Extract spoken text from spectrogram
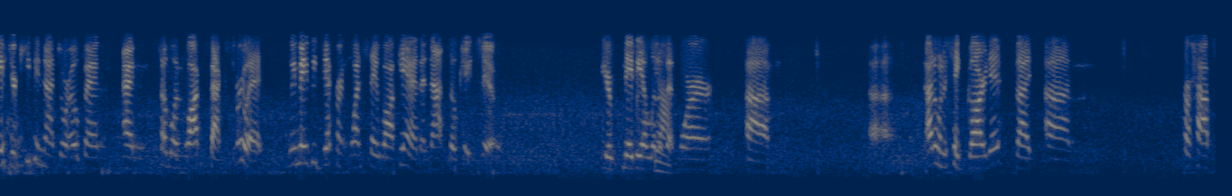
if you're keeping that door open and someone walks back through it, we may be different once they walk in, and that's okay too. You're maybe a little yeah. bit more, um, uh, I don't want to say guarded, but um, perhaps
